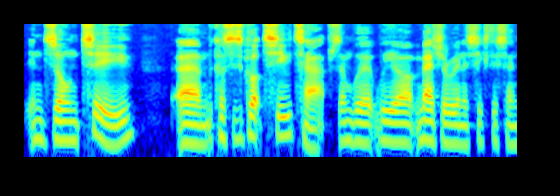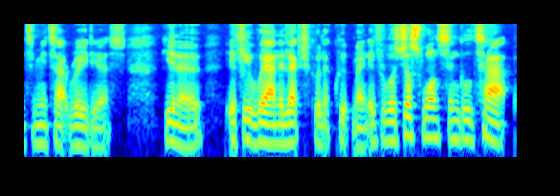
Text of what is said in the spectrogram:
in zone 2 um, because it's got two taps and we're, we are measuring a 60 centimeter radius. You know, if it were an electrical equipment, if it was just one single tap,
